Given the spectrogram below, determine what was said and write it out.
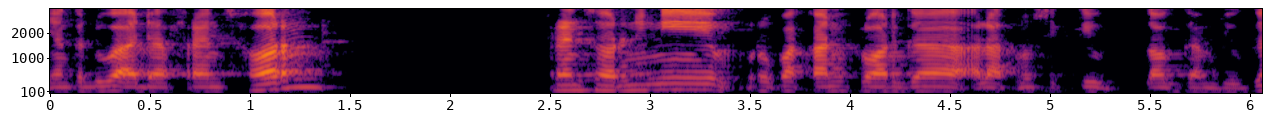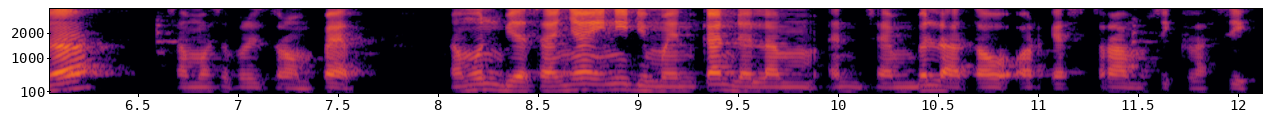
Yang kedua ada French horn. French horn ini merupakan keluarga alat musik tiup logam juga, sama seperti trompet. Namun biasanya ini dimainkan dalam ensemble atau orkestra musik klasik.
